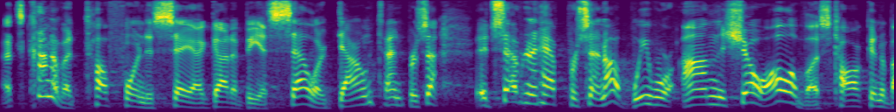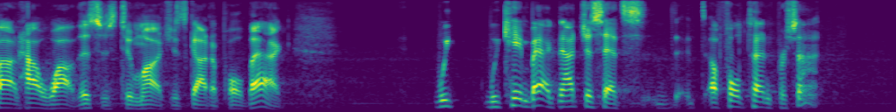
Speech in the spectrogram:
That's kind of a tough one to say. I got to be a seller. Down 10%. It's seven and a half percent up. We were on the show, all of us, talking about how wow, this is too much. It's got to pull back. We we came back not just at a full 10%.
